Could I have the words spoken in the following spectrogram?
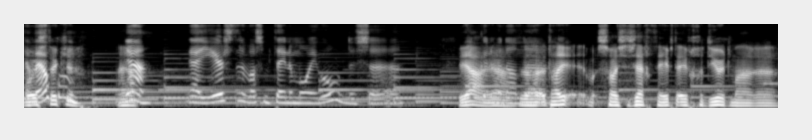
Mooi stukje. Ja. Ja. Ja. je eerste was meteen een mooie goal. Dus eh, Ja, kunnen we ja. dan, eh, Het zoals je zegt, het heeft even geduurd, maar eh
